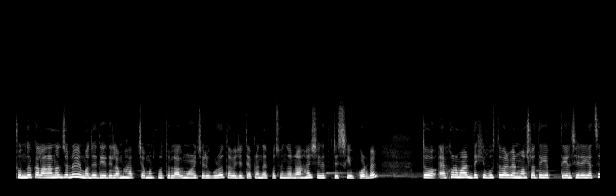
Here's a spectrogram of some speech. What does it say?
সুন্দর কালার আনার জন্য এর মধ্যে দিয়ে দিলাম হাফ চামচ মতো লাল মরিচের গুঁড়ো, তবে যদি আপনাদের পছন্দ না হয়, সেক্ষেত্রে স্কিপ করবেন। তো এখন আমার দেখে বুঝতে পারবেন মশলা থেকে তেল ছেড়ে গেছে,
